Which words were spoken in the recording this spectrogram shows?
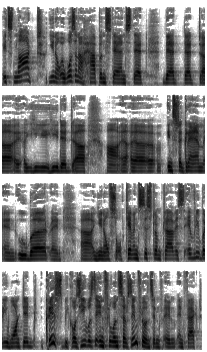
it's not, you know, it wasn't a happenstance that that that uh, he he did uh, uh, uh Instagram and Uber and uh, you know, so Kevin Systrom, Travis, everybody wanted Chris because he was the influencer's influence. In, in, in fact,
